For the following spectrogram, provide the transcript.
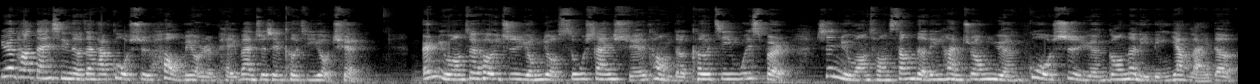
因为她担心呢，在她过世后没有人陪伴这些柯基幼犬。而女王最后一只拥有苏珊血统的柯基 Whisper，是女王从桑德令汉庄园过世员工那里领养来的，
